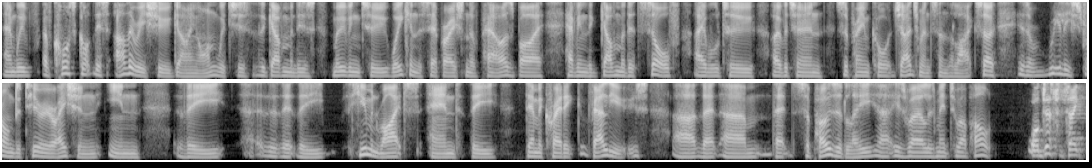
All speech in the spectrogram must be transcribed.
and we've of course got this other issue going on, which is that the government is moving to weaken the separation of powers by having the government itself able to overturn Supreme Court judgments and the like. So there's a really strong deterioration in the uh, the, the, human rights and the democratic values uh, that um, that supposedly uh, Israel is meant to uphold. Well, just to take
